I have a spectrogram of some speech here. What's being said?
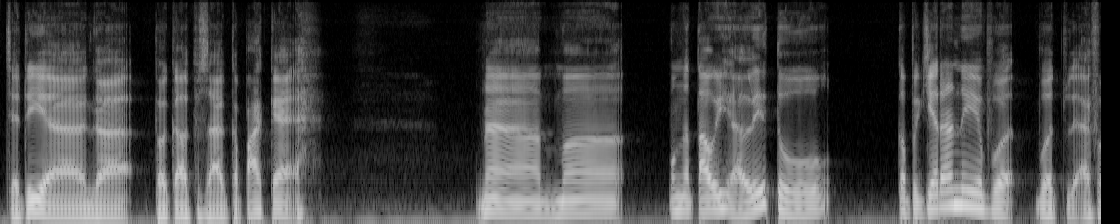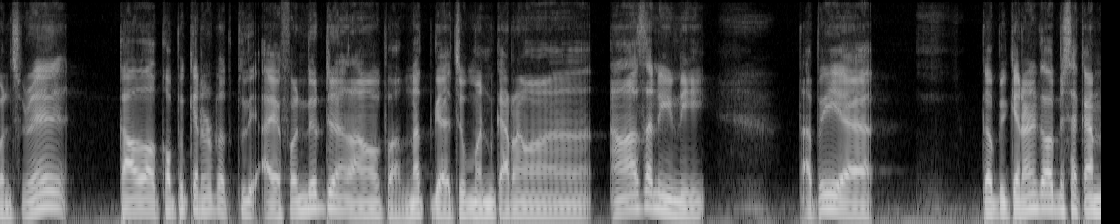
Jadi ya nggak bakal bisa kepake. Nah me mengetahui hal itu kepikiran nih buat buat beli iPhone. Sebenarnya kalau kepikiran buat beli iPhone itu udah lama banget gak cuman karena alasan ini. Tapi ya kepikiran kalau misalkan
